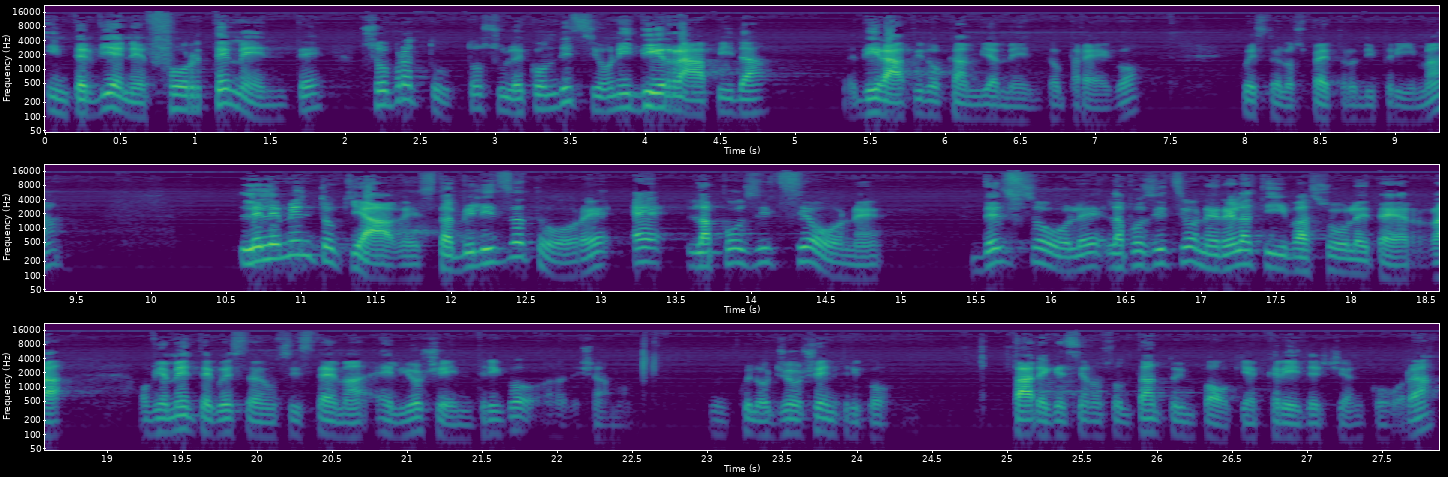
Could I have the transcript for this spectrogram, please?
interviene fortemente soprattutto sulle condizioni di, rapida, di rapido cambiamento. Prego, questo è lo spettro di prima. L'elemento chiave stabilizzatore è la posizione del Sole la posizione relativa Sole-Terra. Ovviamente questo è un sistema eliocentrico, diciamo, quello geocentrico pare che siano soltanto in pochi a crederci ancora.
